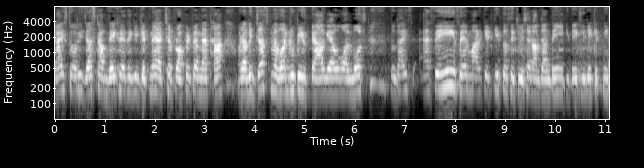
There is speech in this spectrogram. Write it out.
गाइस तो अभी जस्ट आप देख रहे थे कि कितने अच्छे प्रॉफिट पे मैं था और अभी जस्ट मैं वन रुपीज़ पे आ गया हूँ ऑलमोस्ट तो गाइस ऐसे ही शेयर मार्केट की तो सिचुएशन आप जानते ही कि देख लीजिए कितनी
